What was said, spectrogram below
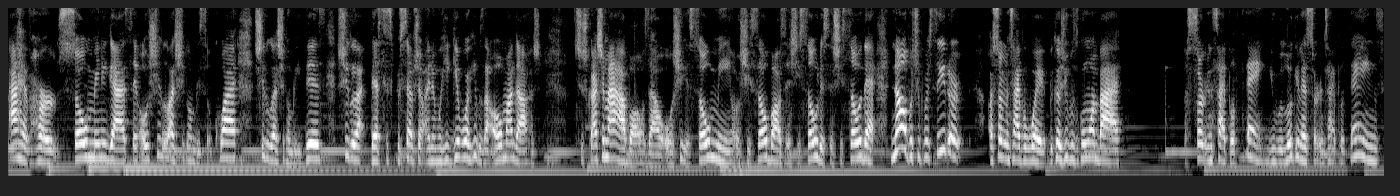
I have heard so many guys say, "Oh, she look like she's gonna be so quiet. She look like she's gonna be this. She look like that's his perception." And then when he get where he was like, "Oh my gosh, she's scratching my eyeballs out, or she is so mean, or she's so boss, and she's so this, and she's so that. No, but you perceived her a certain type of way because you was going by a certain type of thing. You were looking at certain type of things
